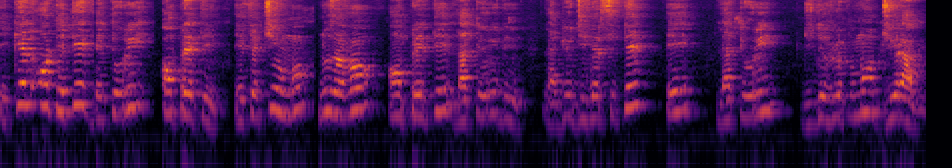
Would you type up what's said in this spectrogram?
Et quelles ont été les théories empruntées? Effectivement, nous avons emprunté la théorie de la biodiversité et la théorie du développement durable.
